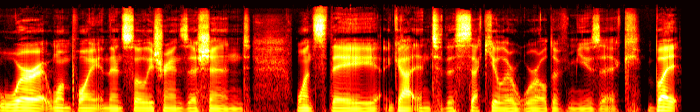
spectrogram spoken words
were at one point and then slowly transitioned once they got into the secular world of music. But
